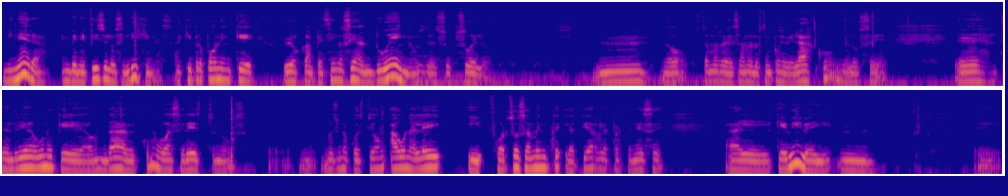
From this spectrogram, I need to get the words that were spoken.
minera en beneficio de los indígenas. Aquí proponen que los campesinos sean dueños del subsuelo. Mm, no, estamos regresando a los tiempos de Velasco, no lo sé. Eh, tendría uno que ahondar cómo va a ser esto, ¿no? No es una cuestión, hago una ley y forzosamente la tierra le pertenece al que vive ahí. Mm, eh,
